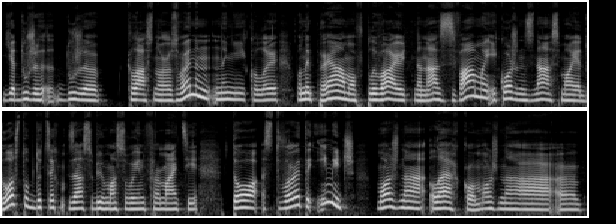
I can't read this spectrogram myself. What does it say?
є дуже дуже. Класно розвинені, коли вони прямо впливають на нас з вами, і кожен з нас має доступ до цих засобів масової інформації, то створити імідж можна легко, можна е,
